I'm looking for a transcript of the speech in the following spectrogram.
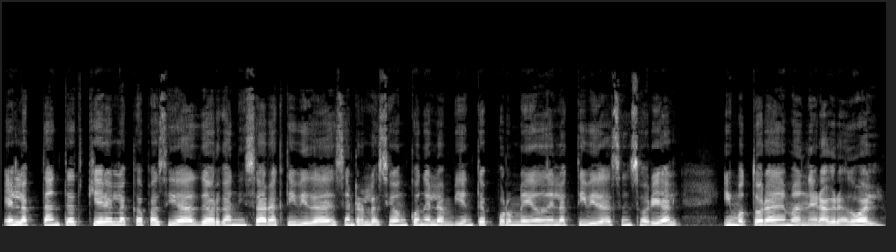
El lactante adquiere la capacidad de organizar actividades en relación con el ambiente por medio de la actividad sensorial y motora de manera gradual.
